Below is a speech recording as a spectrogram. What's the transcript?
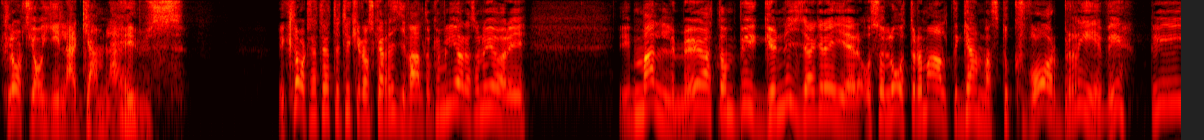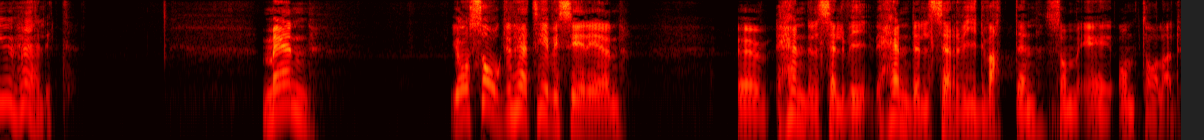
Klart jag gillar gamla hus. Det är klart att jag inte tycker de ska riva allt. De kan väl göra som de gör i, i Malmö, att de bygger nya grejer och så låter de allt det gamla stå kvar bredvid. Det är ju härligt. Men jag såg den här tv-serien eh, händelser, vid, händelser vid vatten som är omtalad.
